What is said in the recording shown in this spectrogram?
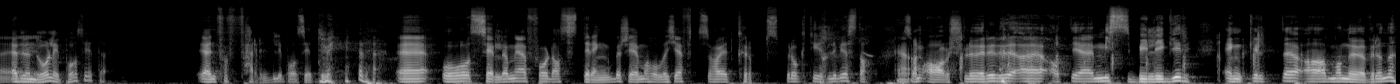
eh, Er du en dårlig påsitter? Jeg er en forferdelig påsitter. Eh, og selv om jeg får da streng beskjed om å holde kjeft, så har jeg et kroppsspråk tydeligvis da, Ja. som avslører eh, at jeg misbilliger enkelte av manøvrene.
